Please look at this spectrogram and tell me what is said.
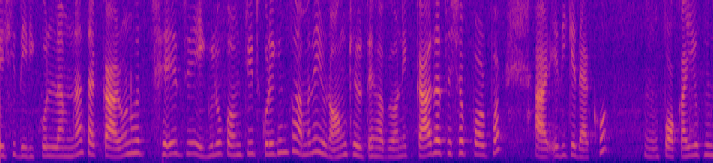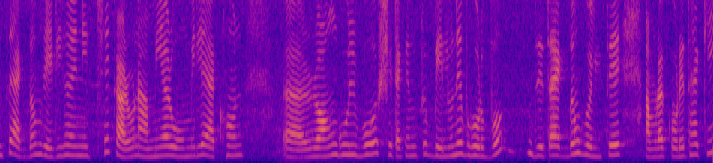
বেশি দেরি করলাম না। তার কারণ হচ্ছে যে, এগুলো কমপ্লিট করে কিন্তু আমাদের রং খেলতে হবে। অনেক কাজ আছে সব পরপর। আর এদিকে দেখো পকাইও কিন্তু একদম রেডি হয়ে নিচ্ছে। কারণ আমি আর ও মিলে এখন রং গুলবো, সেটা কিন্তু বেলুনে ভরবো। যেটা একদম হোলিতে আমরা করে থাকি,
